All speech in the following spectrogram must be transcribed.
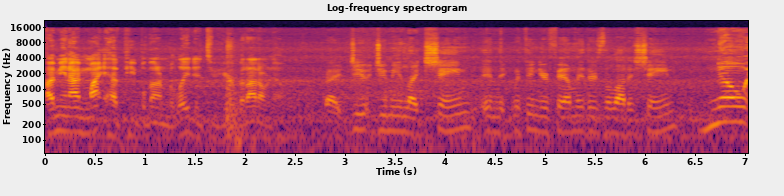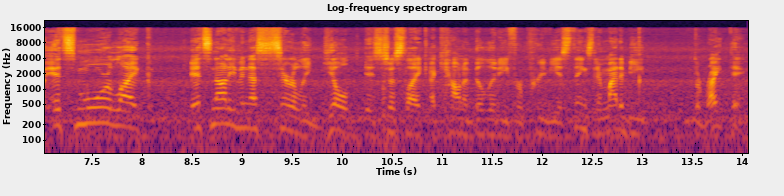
I mean, I might have people that I'm related to here, but I don't know. Right. Do you, do you mean like shame in the, within your family? There's a lot of shame. No, it's more like it's not even necessarily guilt. It's just like accountability for previous things, and it might be the right thing.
